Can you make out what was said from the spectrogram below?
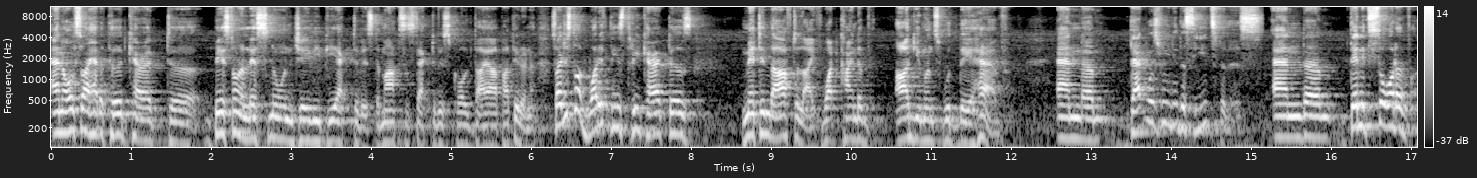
and also I had a third character based on a less-known JVP activist, a Marxist activist called Daya Pathirana. So I just thought, what if these three characters met in the afterlife? What kind of arguments would they have? And um, that was really the seeds for this. And um, then it sort of,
